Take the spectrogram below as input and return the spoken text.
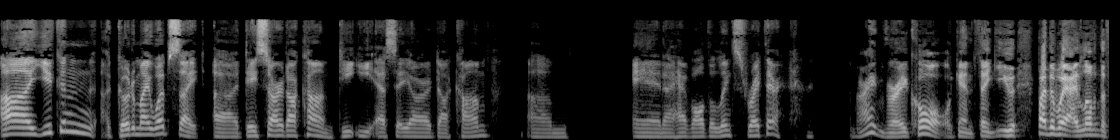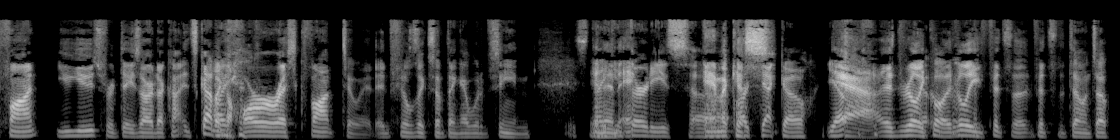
Uh, you can go to my website, uh, desar.com, D-E-S-A-R dot com. Um, and I have all the links right there. All right, very cool. Again, thank you. By the way, I love the font you use for Desar.com. It's got like a horror-esque font to it. It feels like something I would have seen. It's then 1930s uh, Amicus. Art Deco. Yep. Yeah, it's really cool. It really fits the fits the tone. So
